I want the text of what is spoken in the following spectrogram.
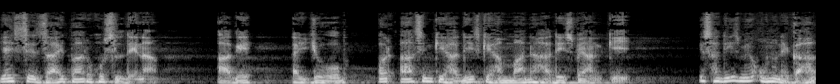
یا اس سے زائد بار غسل دینا۔ آگے، ایوب اور آسم کی حدیث کے ہم معنی حدیث بیان کی۔ اس حدیث میں انہوں نے کہا،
